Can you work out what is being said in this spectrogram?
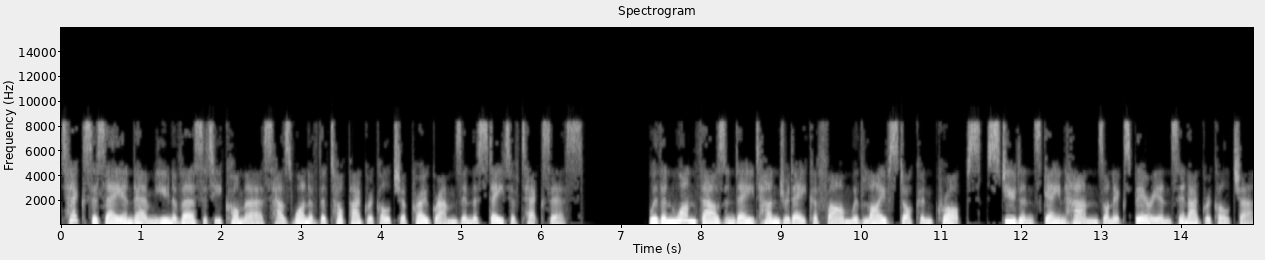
Texas A&M University Commerce has one of the top agriculture programs in the state of Texas. With an 1,800-acre farm with livestock and crops, students gain hands-on experience in agriculture.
